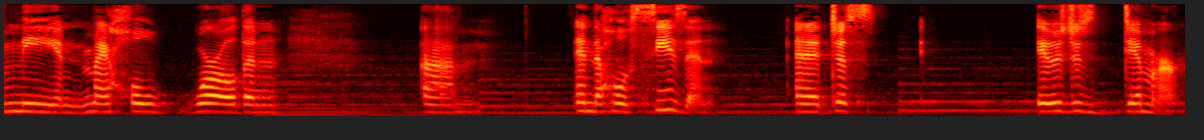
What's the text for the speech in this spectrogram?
me and my whole world and um and the whole season. And it just it was just dimmer.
